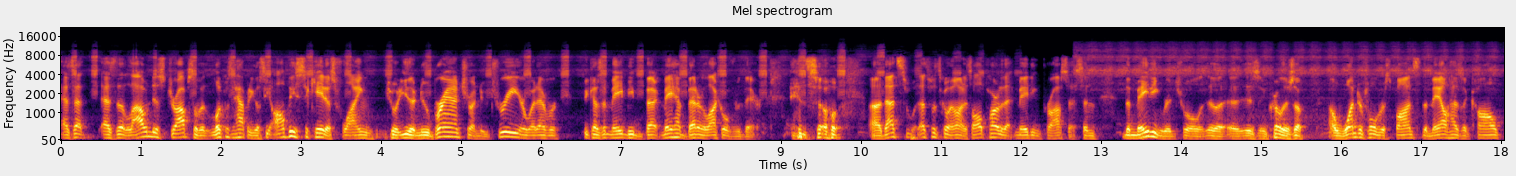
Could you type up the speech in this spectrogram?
as that as the loudness drops a little bit, look what's happening. You'll see all these cicadas flying to either a new branch or a new tree or whatever, because it may be, be may have better luck over there. And so uh, that's that's what's going on. It's all part of that mating process. And the mating ritual uh, is incredible. There's a, a wonderful response. The male has a call.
